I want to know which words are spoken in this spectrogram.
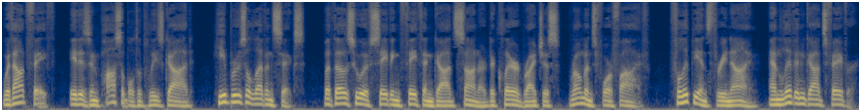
Without faith, it is impossible to please God, Hebrews 11 6, but those who have saving faith in God's Son are declared righteous, Romans 4 5, Philippians 3 9, and live in God's favor.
